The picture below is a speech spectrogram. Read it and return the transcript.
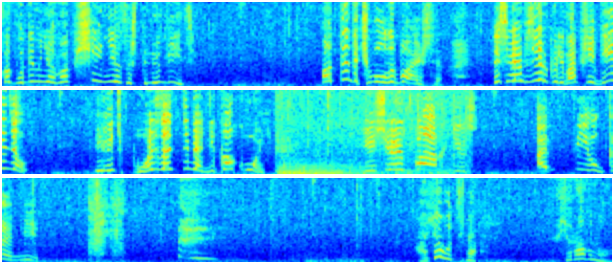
Как будто меня вообще не за что любить. А ты-то чего улыбаешься? Ты себя в зеркале вообще видел? И ведь пользы от тебя никакой. Еще и пахнешь опилками. А я вот тебя все равно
